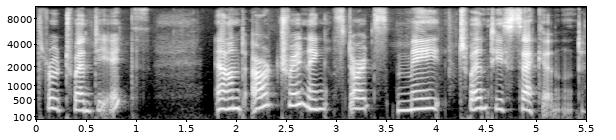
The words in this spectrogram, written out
through 28th, and our training starts May 22nd.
